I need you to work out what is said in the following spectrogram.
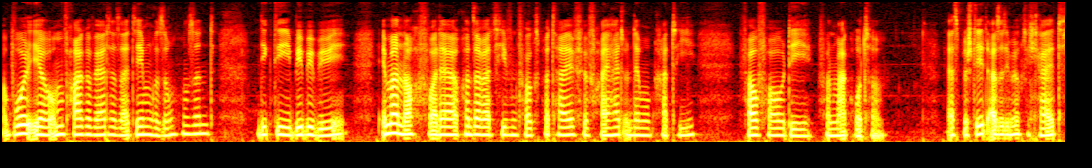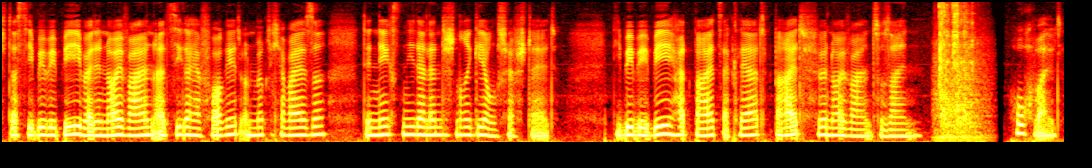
Obwohl ihre Umfragewerte seitdem gesunken sind, liegt die BBB immer noch vor der konservativen Volkspartei für Freiheit und Demokratie (VVD) von Mark Rutte. Es besteht also die Möglichkeit, dass die BBB bei den Neuwahlen als Sieger hervorgeht und möglicherweise den nächsten niederländischen Regierungschef stellt. Die BBB hat bereits erklärt, bereit für Neuwahlen zu sein. Hochwald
